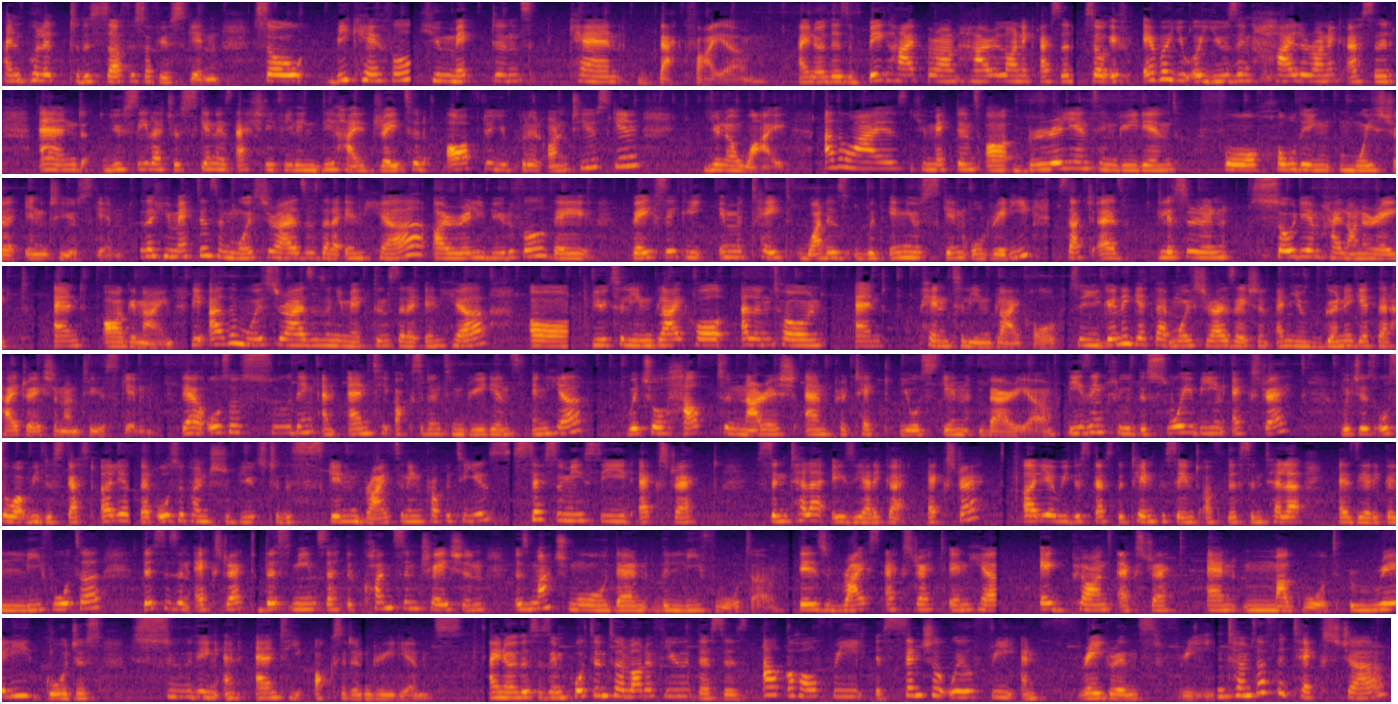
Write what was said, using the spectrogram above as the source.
and pull it to the surface of your skin. So be careful. Humectants can backfire I know there's a big hype around hyaluronic acid so if ever you are using hyaluronic acid and you see that your skin is actually feeling dehydrated after you put it onto your skin you know why otherwise humectants are brilliant ingredients for holding moisture into your skin. The humectants and moisturizers that are in here are really beautiful. They basically imitate what is within your skin already such as glycerin, sodium hyaluronate and arginine. The other moisturizers and humectants that are in here are butylene glycol, allantoin and pentylene glycol. So you're gonna get that moisturization and you're gonna get that hydration onto your skin. There are also soothing and antioxidant ingredients in here which will help to nourish and protect your skin barrier these include the soybean extract which is also what we discussed earlier that also contributes to the skin brightening properties sesame seed extract centella asiatica extract Earlier we discussed the 10% of the Centella asiatica leaf water. This is an extract. This means that the concentration is much more than the leaf water. There's rice extract in here, eggplant extract and mugwort. Really gorgeous, soothing and antioxidant ingredients. I know this is important to a lot of you. This is alcohol free, essential oil free and fragrance free. In terms of the texture,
